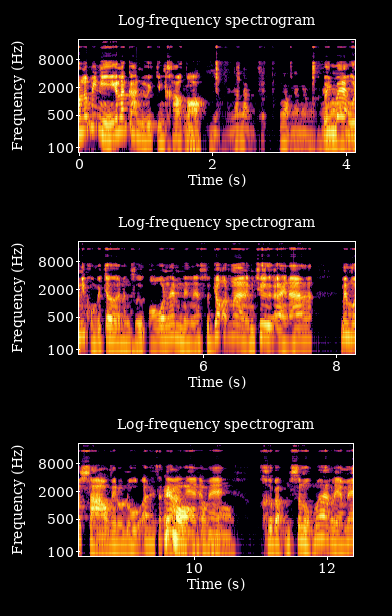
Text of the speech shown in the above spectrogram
นแล้วไม่หนีกันละกันเอ้ยกินข้าวต่อ เนี่ยงั้นงั้นงั้นงั้นงั้นงั้นเฮ้ยแม่วันนี้ผมไปเจอหนังสือโป๊เล่มหนึ่งนะ สุดยอดมากเลยมันชื่ออะไรนะ แม่มดสาวไม่รู้รู้อะไรสักอไม่ย่างมองเนี่ยนะแม่ คือแบบมันสนุกมากเลยอะแม่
